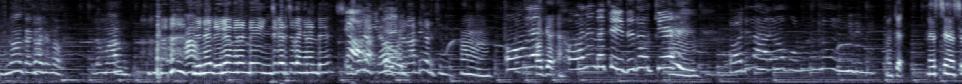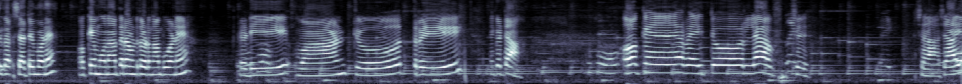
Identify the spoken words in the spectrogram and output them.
ഇന്ന് കഴിക്കാൻ ലീനു ലിനു എങ്ങനെയുണ്ട്? ഇഞ്ചി കടിച്ചത് എങ്ങനെയുണ്ട്? ഓക്കെ. ഓനെന്താ ചെയ്ത് നോക്കിയേ? ഒരു നാരങ്ങ ഫുള്ള് മൂന്നിരുന്നു. ഓക്കെ. നെക്സ്റ്റ് നെക്സ്റ്റ് സ്റ്റാർട്ട് ചെയ്യാൻ പോണേ. ഓക്കെ മൂന്നാമത്തെ റൗണ്ട് തുടങ്ങാൻ പോവാണേ. റെഡി വൺ ടു ത്രീ നിക്കട്ടാ? ഓക്കെ റൈറ്റ് ഓർ ലെഫ്റ്റ് ഷായി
